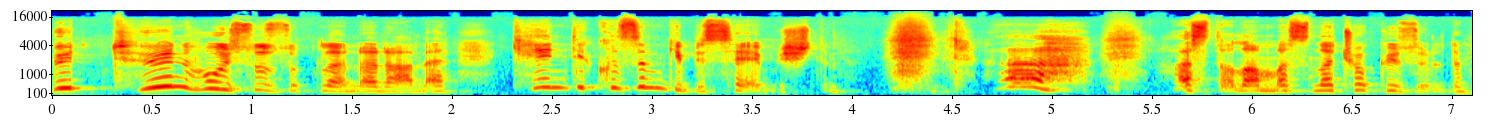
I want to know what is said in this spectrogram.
bütün huysuzluklarına rağmen kendi kızım gibi sevmiştim. Ah, hastalanmasına çok üzüldüm.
